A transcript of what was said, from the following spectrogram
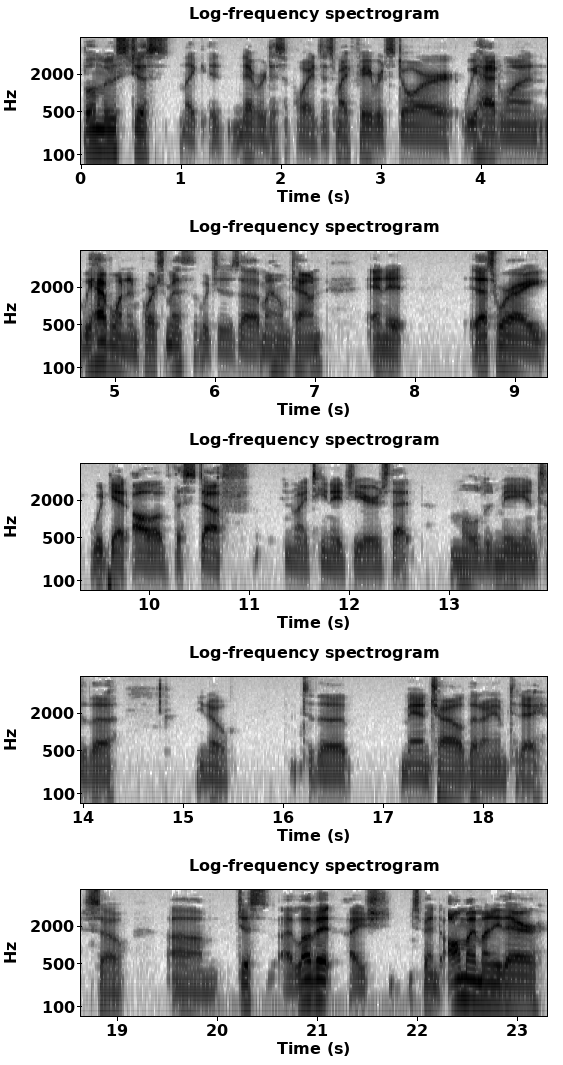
Bull Moose just like it never disappoints. It's my favorite store. We had one. We have one in Portsmouth, which is uh, my hometown, and it that's where I would get all of the stuff in my teenage years that molded me into the, you know, to the man child that I am today. So, um, just I love it. I sh- spend all my money there,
